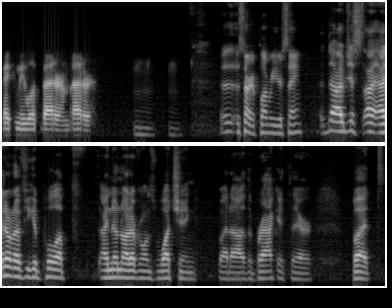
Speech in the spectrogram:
making me look better and better. Mhm, mhm. Uh, sorry, Plummer, you're saying? No, I'm just I, I don't know if you could pull up. I know not everyone's watching, but uh, the bracket there, but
